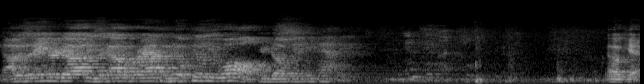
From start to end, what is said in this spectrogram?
God is an angry God. He's a God of wrath, and He'll kill you all if you don't make Him happy. Okay.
